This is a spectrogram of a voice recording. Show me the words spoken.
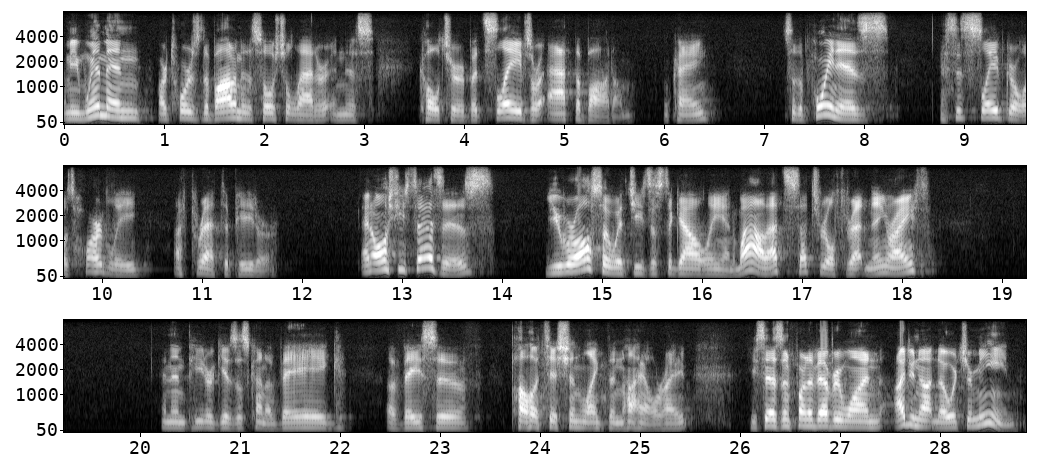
I mean, women are towards the bottom of the social ladder in this culture, but slaves are at the bottom. Okay? So the point is, is this slave girl is hardly a threat to Peter. And all she says is, You were also with Jesus the Galilean. Wow, that's, that's real threatening, right? And then Peter gives us kind of vague, evasive, politician like denial, right? He says in front of everyone, I do not know what you mean.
